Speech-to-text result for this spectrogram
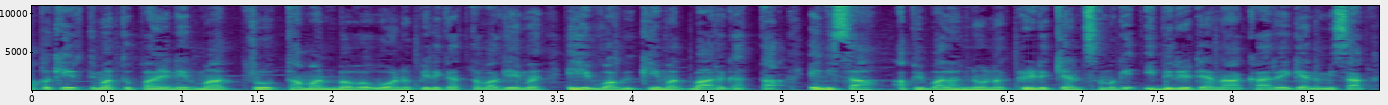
අපකීර්තිමත් උපාය නිර්මාතෘ තමන් බව වෝන පිළිගත්තා වගේම එහි වගකීමත් බාරගත්තා. ඒ නිසා අපි බලන්න ඕන ක්‍රීඩකයන් සමග ඉදිරියට යන ආකාරය ගැන මිසක්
